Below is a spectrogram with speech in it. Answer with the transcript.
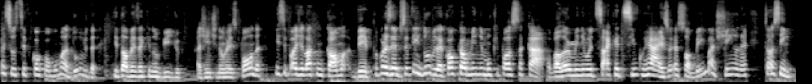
mas se você ficou com alguma dúvida, que talvez aqui no vídeo a gente não responda, e você pode ir lá com calma ver. Então, por exemplo, você tem dúvida qual que é o mínimo que posso sacar? O valor mínimo de saque é de 5 reais, olha só, bem baixinho, né? Então assim,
